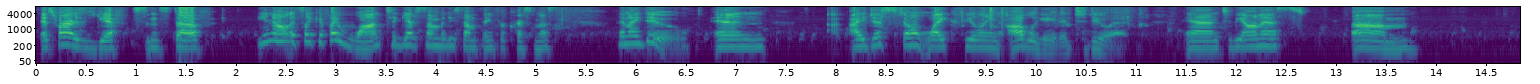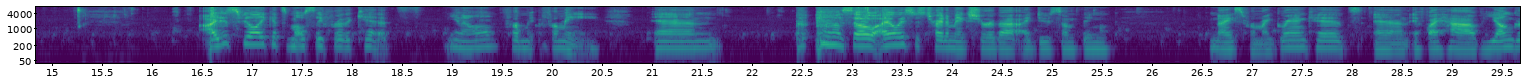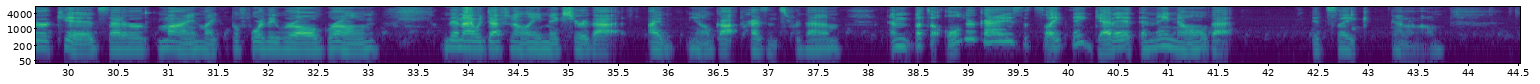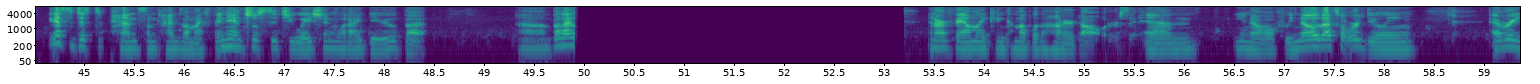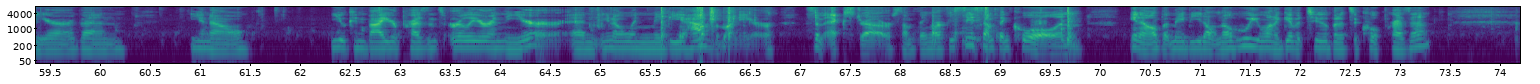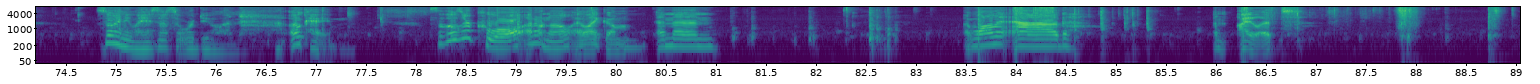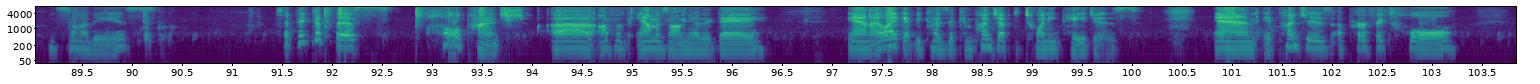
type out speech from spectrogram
as far as gifts and stuff, you know, it's like if I want to give somebody something for Christmas, then I do. And I just don't like feeling obligated to do it. And to be honest, um, I just feel like it's mostly for the kids, you know, for me, for me. And so I always just try to make sure that I do something nice for my grandkids. And if I have younger kids that are mine, like before they were all grown, then I would definitely make sure that I, you know, got presents for them. And but the older guys, it's like they get it and they know that it's like, I don't know. I guess it just depends sometimes on my financial situation, what I do, but um, but I and our family can come up with a hundred dollars. And you know, if we know that's what we're doing every year, then you know, you can buy your presents earlier in the year. And you know when maybe you have the money or some extra or something or if you see something cool and you know but maybe you don't know who you want to give it to but it's a cool present. So anyways that's what we're doing. Okay. So those are cool. I don't know. I like them and then I want to add an eyelet in some of these I picked up this hole punch uh, off of Amazon the other day. And I like it because it can punch up to 20 pages. And it punches a perfect hole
